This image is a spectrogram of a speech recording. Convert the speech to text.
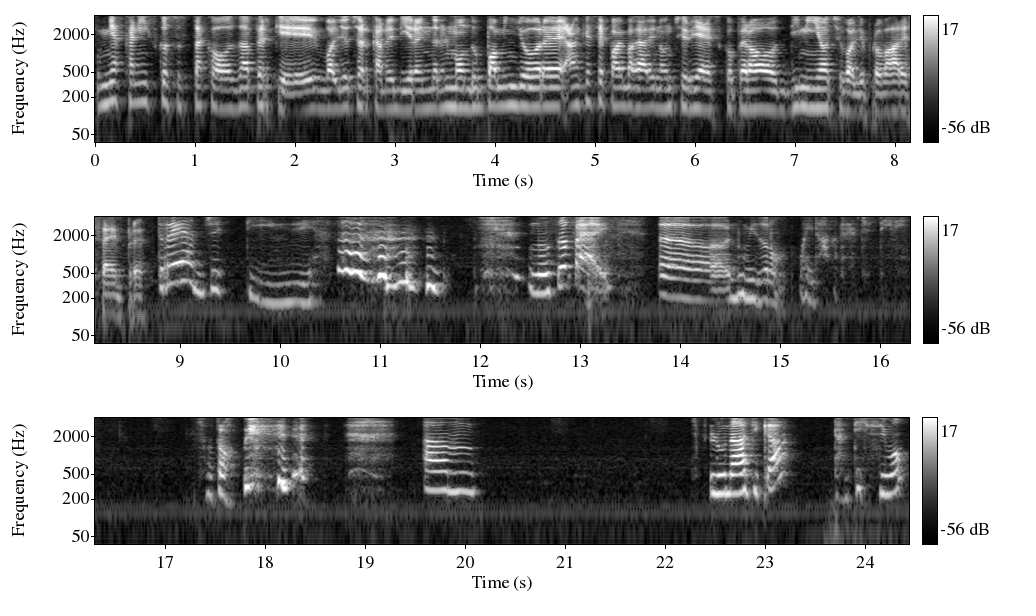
mi accanisco su sta cosa perché voglio cercare di rendere il mondo un po' migliore anche se poi magari non ci riesco però di mio ci voglio provare sempre tre aggettivi non saprei Uh, non mi sono mai data tre aggettivi. Sono troppi. um, lunatica, tantissimo.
